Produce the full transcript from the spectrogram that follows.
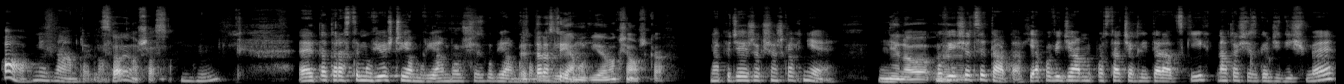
O, nie znałam tego. Swoją szosą. Mhm. E, to teraz ty mówiłeś, czy ja mówiłam, bo już się zgubiłam. Teraz mówiłem. ty ja mówiłem o książkach. No, powiedziałeś, że o książkach nie. Nie no. Mówiłeś o cytatach. Ja powiedziałam o postaciach literackich, na to się zgodziliśmy,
